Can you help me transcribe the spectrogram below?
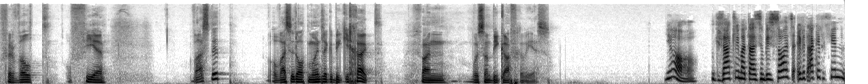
vir wild of vee was dit of was dit dalk moontlik 'n bietjie goud van Mosambiek af gewees? Ja, exactly Matthys and besides, ek weet ek het geen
